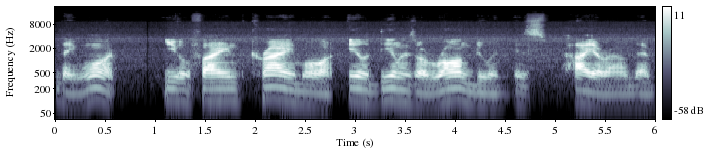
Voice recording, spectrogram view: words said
they want, you'll find crime or ill dealings or wrongdoing is high around them.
